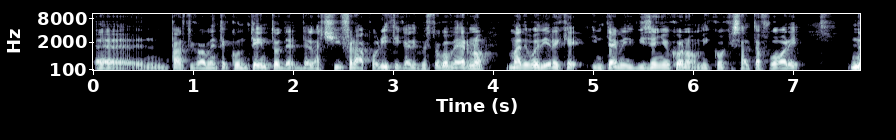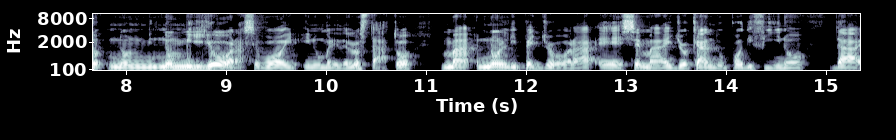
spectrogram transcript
eh, particolarmente contento de- della cifra politica di questo governo, ma devo dire che in termini di disegno economico che salta fuori no, non, non, migliora, se vuoi, i numeri dello Stato, ma non li peggiora e semmai giocando un po' di fino dà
